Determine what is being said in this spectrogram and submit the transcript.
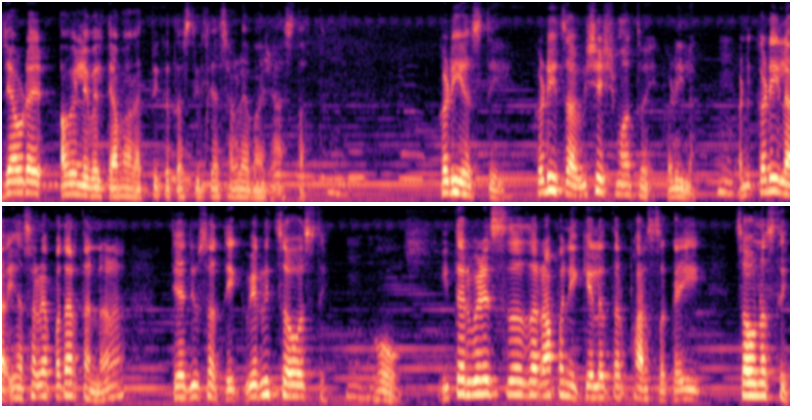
जेवढे अवेलेबल त्या भागात पिकत असतील त्या सगळ्या भाज्या असतात. कढी असते कढीचा विशेष महत्त्व आहे कढीला आणि कढीला ह्या सगळ्या पदार्थांना त्या दिवसात एक वेगळीच चव असते. हो. इतर वेळेस जर आपण हे केलं तर फारसं काही चव नसते.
